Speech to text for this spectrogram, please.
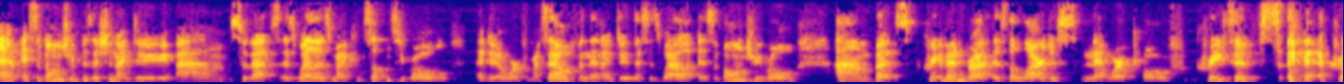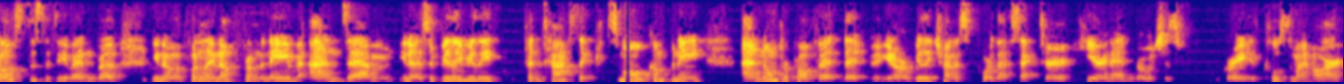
Um, it's a voluntary position I do, um, so that's as well as my consultancy role. I do I work for myself, and then I do this as well as a voluntary role. Um, but Creative Edinburgh is the largest network of creatives across the city of Edinburgh. You know, funnily enough, from the name, and um, you know, it's a really, really fantastic small company, and non for profit that you know are really trying to support that sector here in Edinburgh, which is great. Close to my heart.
